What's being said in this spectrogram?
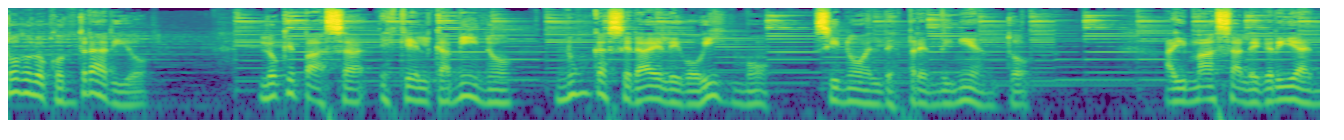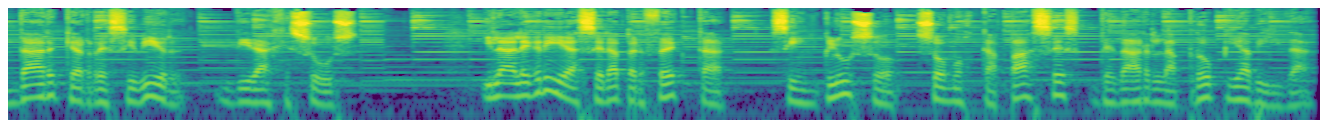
todo lo contrario. Lo que pasa es que el camino nunca será el egoísmo, sino el desprendimiento. Hay más alegría en dar que recibir, dirá Jesús. Y la alegría será perfecta si incluso somos capaces de dar la propia vida.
